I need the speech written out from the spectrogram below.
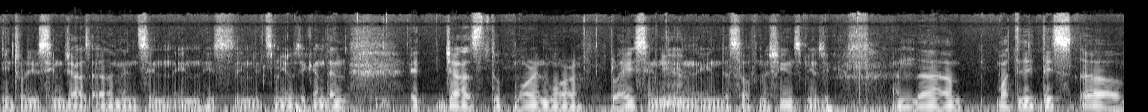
introducing jazz elements in, in his in its music and then it jazz took more and more place in, Yeah. in, in the Soft Machines music and um, what this uh,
